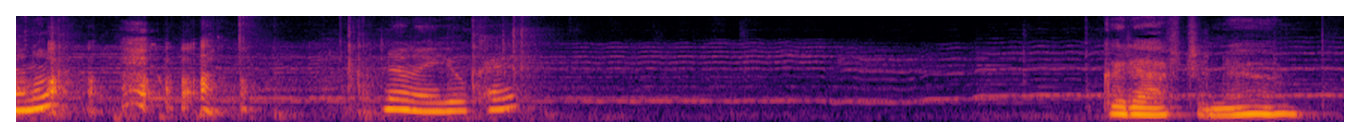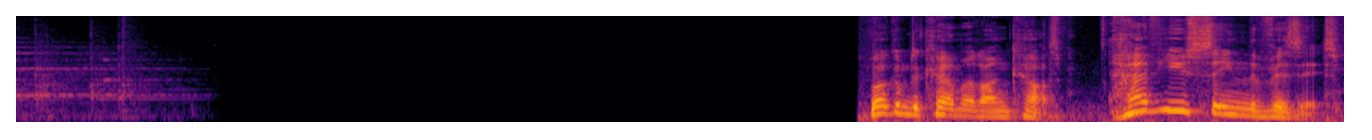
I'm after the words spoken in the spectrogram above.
Nana? Nana, you okay? Good afternoon. Welcome to Kermode Uncut. Have you seen The Visit,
